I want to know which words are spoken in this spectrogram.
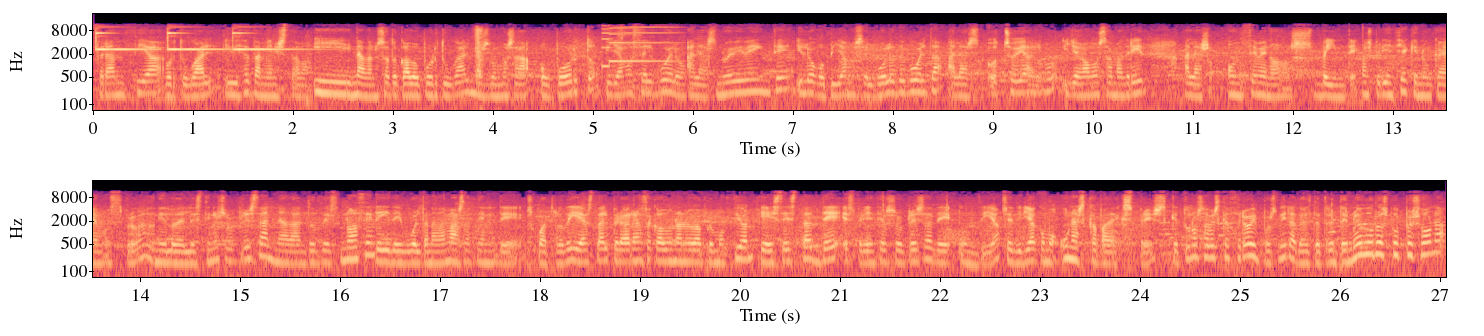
Francia, Portugal, Ibiza también estaba. Y nada, nos ha tocado Portugal, nos vamos a Oporto, pillamos el vuelo a las 9 y 20 y luego pillamos el vuelo de vuelta a las 8 y algo y llegamos a Madrid a las 11 menos 20. Una experiencia que nunca hemos probado, ni lo del destino sorpresa, nada. Entonces no hacen de ida y vuelta nada más, hacen de cuatro días tal, pero ahora han sacado una nueva promoción que es esta de experiencia sorpresa de un día. Se diría como una escapada express, que tú no sabes qué hacer hoy, pues mira, desde 39 euros por persona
